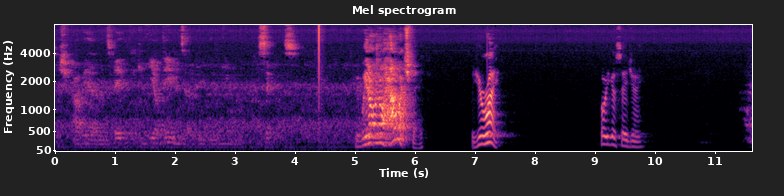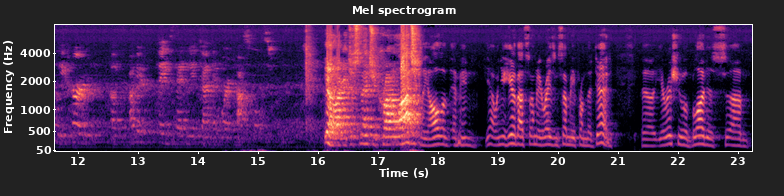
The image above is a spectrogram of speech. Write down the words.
So she probably had immense faith that he can heal demons out of people sickness. We don't know how much faith, but you're right. What were you going to say, Jenny? We heard of other things that he had done that weren't possible. Yeah, like I just mentioned chronologically, all of, I mean, yeah, when you hear about somebody raising somebody from the dead, uh, your issue of blood is, um,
